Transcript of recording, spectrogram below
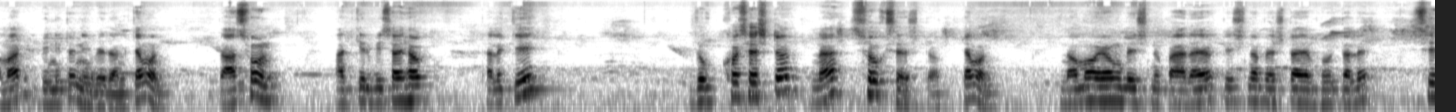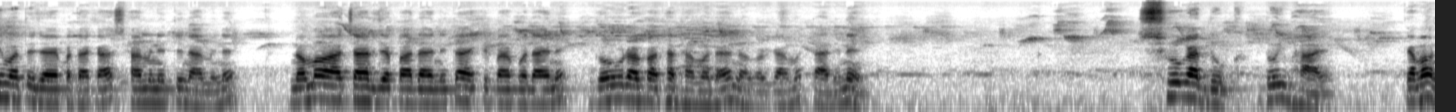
আমার বিনীত নিবেদন। কেমন? তো আসুন, আজকের বিষয় হোক, তাহলে কি? দুঃখ শ্রেষ্ঠ না সুখ শ্রেষ্ঠ? কেমন? নম এবং বিষ্ণু পাদায় কৃষ্ণ পেষ্টায় ভূতলে শ্রীমতী জয় পতাকা স্বামিনীতি নামিনে নম আচার্য পাদায় নিতায় কৃপা পদায়নে গৌর কথা ধামদায় নগর গ্রাম তারিণে সুখ আর দুঃখ, দুই ভাই, কেমন?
